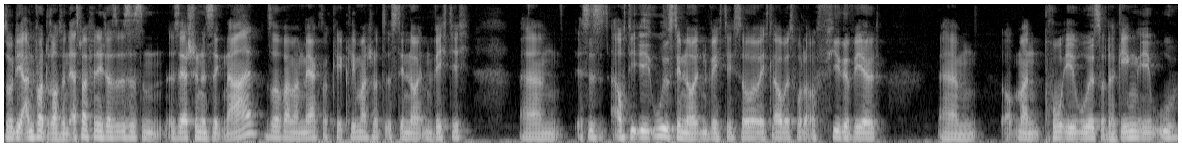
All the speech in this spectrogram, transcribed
so die Antwort drauf sind. Erstmal finde ich, das ist es ein sehr schönes Signal, so weil man merkt, okay, Klimaschutz ist den Leuten wichtig. Ähm, es ist auch die EU ist den Leuten wichtig. So, ich glaube, es wurde auch viel gewählt, ähm, ob man pro EU ist oder gegen EU.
